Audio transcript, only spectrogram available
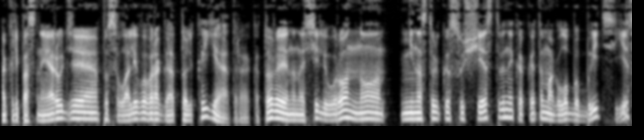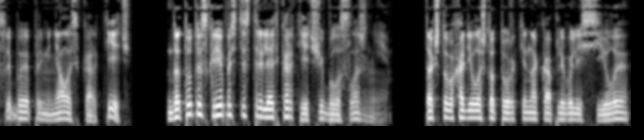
а крепостные орудия посылали во врага только ядра, которые наносили урон, но не настолько существенный, как это могло бы быть, если бы применялась картечь. Да тут из крепости стрелять картечью было сложнее. Так что выходило, что турки накапливали силы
